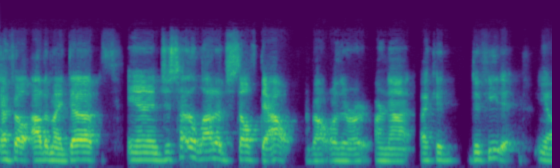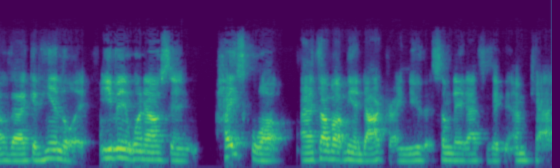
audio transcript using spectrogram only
I felt out of my depth and just had a lot of self doubt about whether or not I could defeat it, you know, that I could handle it. Even when I was in high school, I thought about being a doctor. I knew that someday I'd have to take the MCAT,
